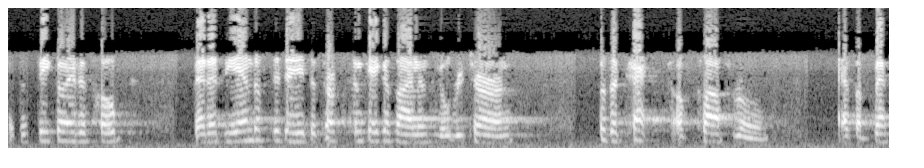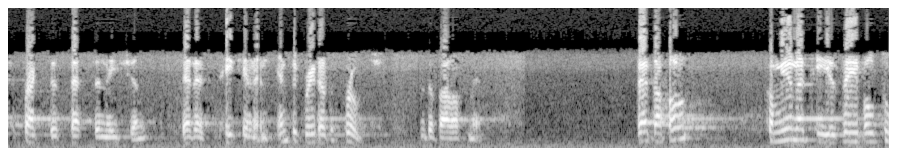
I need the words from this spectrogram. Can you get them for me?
Mr. Speaker, it is hoped that at the end of the day, the Turks and Caicos Islands will return to the text of classrooms as a best practice destination that has taken an integrated approach to development that the host community is able to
